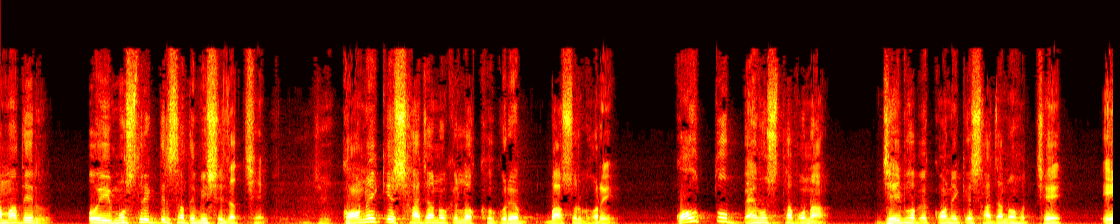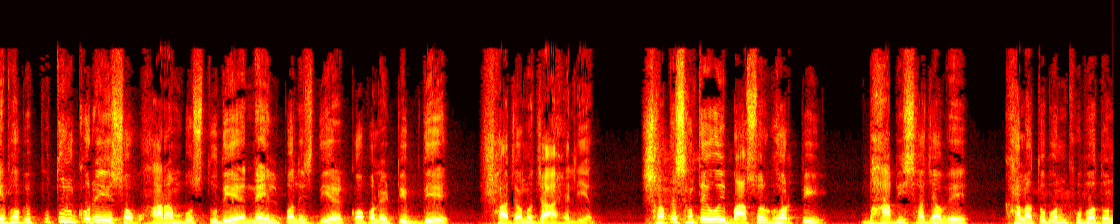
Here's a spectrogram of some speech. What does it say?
আমাদের ওই মুশরিকদের সাথে মিশে যাচ্ছে। কনেকে সাজানোকে লক্ষ্য করে বাসর ঘরে কত ব্যবস্থাপনা যেভাবে কনেকে সাজানো হচ্ছে এইভাবে পুতুল করে এসব হারাম বস্তু দিয়ে নেইল পালিশ দিয়ে কপালে টিপ দিয়ে সাজানো যা জাহেলিয়ত। সাথে সাথে ওই বাসর ঘরটি ভাবি সাজাবে খালাতবন ফুফাতন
